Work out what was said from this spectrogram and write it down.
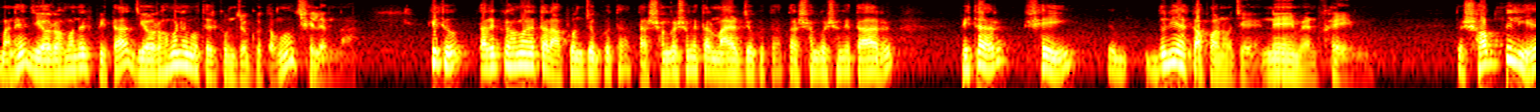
মানে জিয়াউর রহমানের পিতা জিয়াউর রহমানের মতো এরকম যোগ্যতম ছিলেন না। কিন্তু তারেক রহমানের তার আপন যোগ্যতা, তার সঙ্গে সঙ্গে তার মায়ের যোগ্যতা, তার সঙ্গে সঙ্গে তার পিতার সেই দুনিয়া কাঁপানো যে নেম অ্যান্ড ফেম তো সব মিলিয়ে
